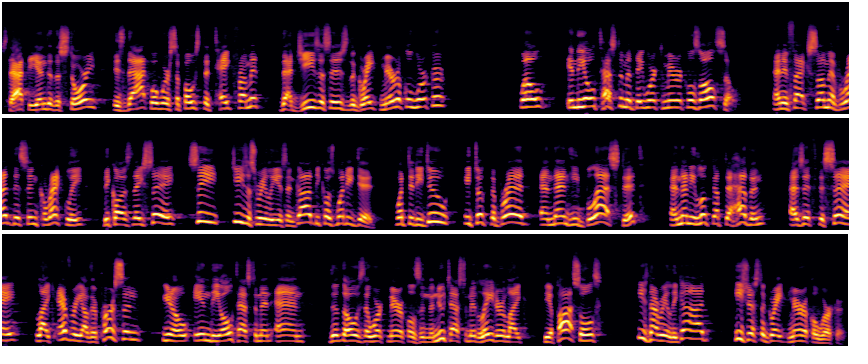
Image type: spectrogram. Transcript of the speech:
Is that the end of the story? Is that what we're supposed to take from it? That Jesus is the great miracle worker? Well, in the Old Testament, they worked miracles also. And in fact, some have read this incorrectly because they say, see, Jesus really isn't God because what he did. What did he do? He took the bread and then he blessed it and then he looked up to heaven as if to say, like every other person, you know, in the Old Testament and the, those that worked miracles in the New Testament later, like the apostles, he's not really God. He's just a great miracle worker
